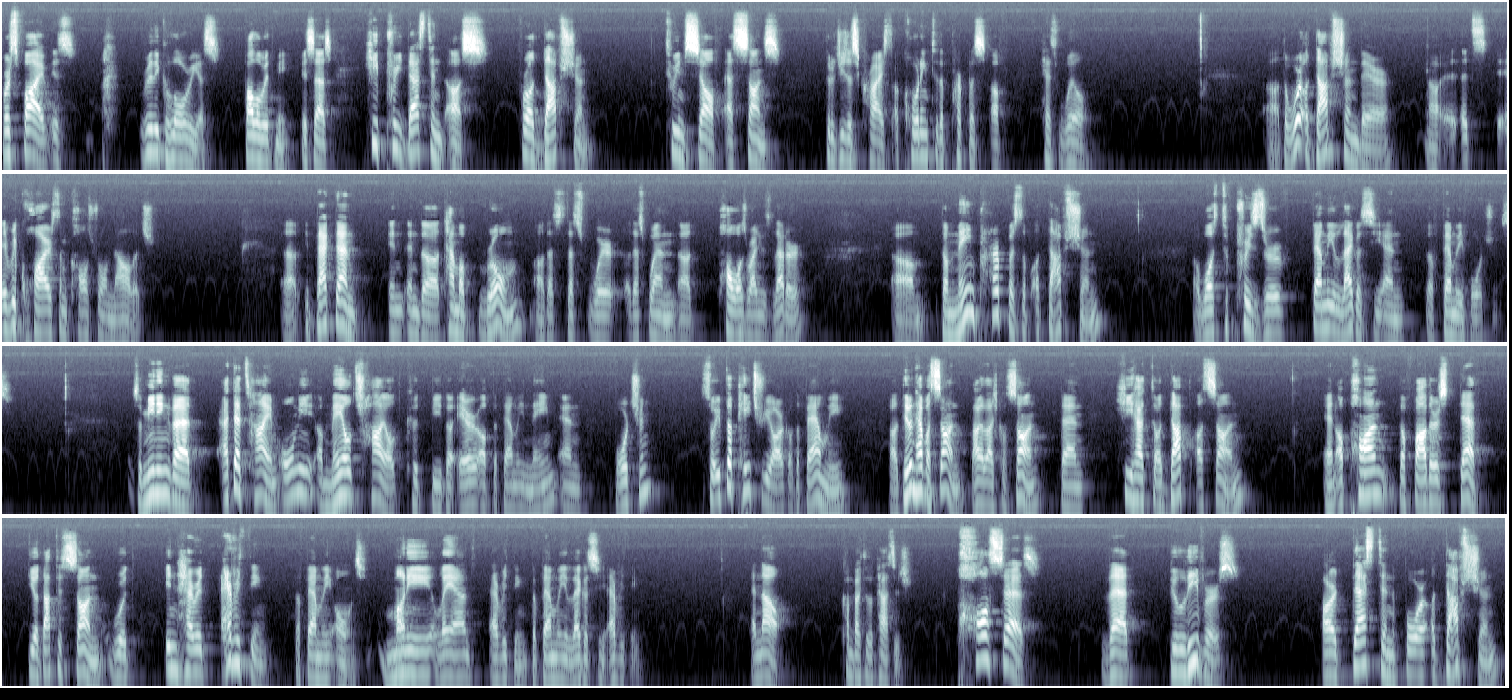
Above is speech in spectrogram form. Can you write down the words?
Verse 5 is really glorious. Follow with me. It says, He predestined us for adoption to Himself as sons through Jesus Christ according to the purpose of His will. Uh, the word adoption there, uh, it's, it requires some cultural knowledge. Uh, back then, in, in the time of Rome, uh, that's, that's, where, that's when uh, Paul was writing this letter, um, the main purpose of adoption uh, was to preserve family legacy and family fortunes. So, meaning that at that time, only a male child could be the heir of the family name and fortune. So, if the patriarch of the family uh, didn't have a son, biological son, then he had to adopt a son. And upon the father's death, the adopted son would inherit everything the family owns money, land, everything, the family legacy, everything. And now, come back to the passage. Paul says that believers are destined for adoption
